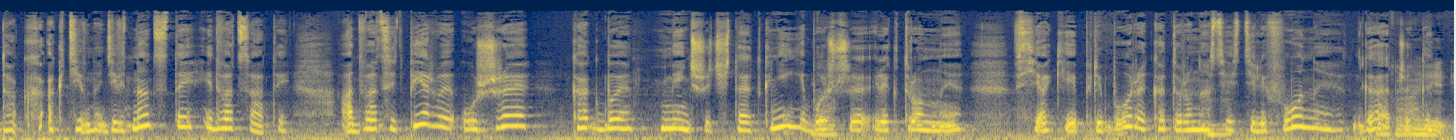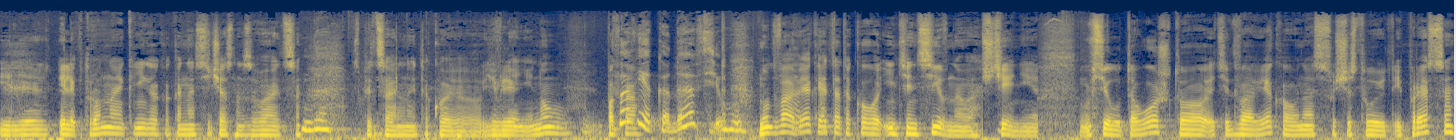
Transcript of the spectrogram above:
так активно 19 и 20. А 21 уже как бы меньше читают книги, да. больше электронные всякие приборы, которые у нас угу. есть, телефоны, гаджеты. Да, или электронная книга, как она сейчас называется, да. специальное такое явление. Ну, пока... Два века, да, всего? Ну, два так, века – это такого интенсивного чтения, в силу того, что эти два века у нас существует и пресса,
